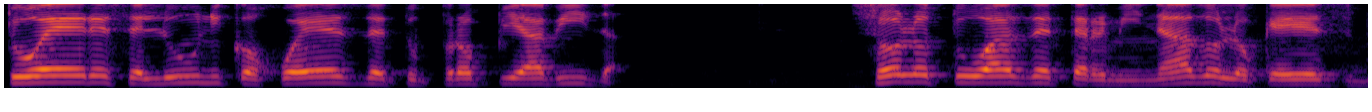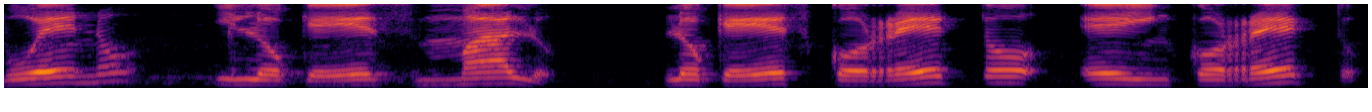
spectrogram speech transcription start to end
Tú eres el único juez de tu propia vida. Solo tú has determinado lo que es bueno y lo que es malo, lo que es correcto e incorrecto.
